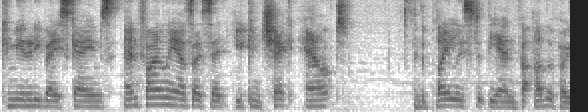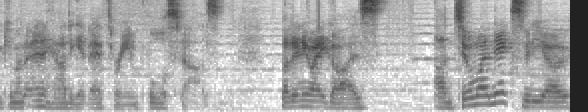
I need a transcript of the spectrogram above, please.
community-based games. And finally, as I said, you can check out the playlist at the end for other Pokemon and how to get their 3 and 4 stars. But anyway, guys, until my next video,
